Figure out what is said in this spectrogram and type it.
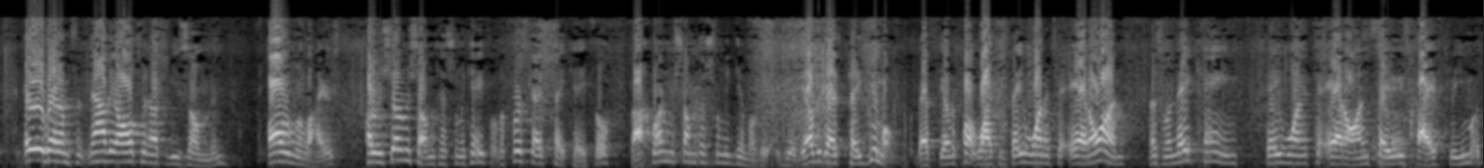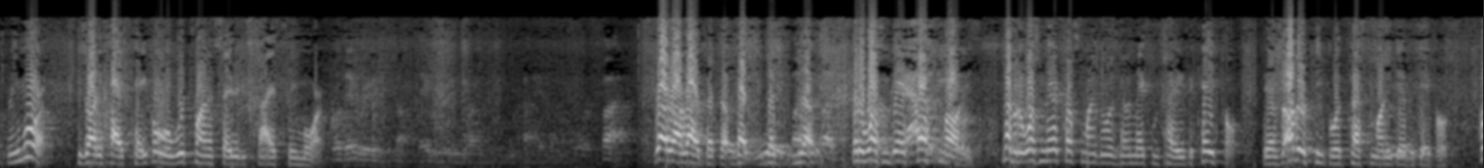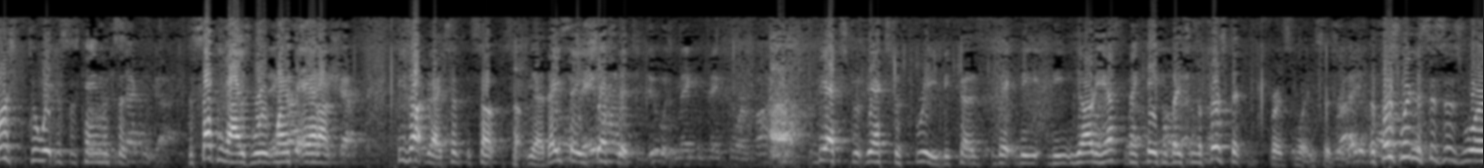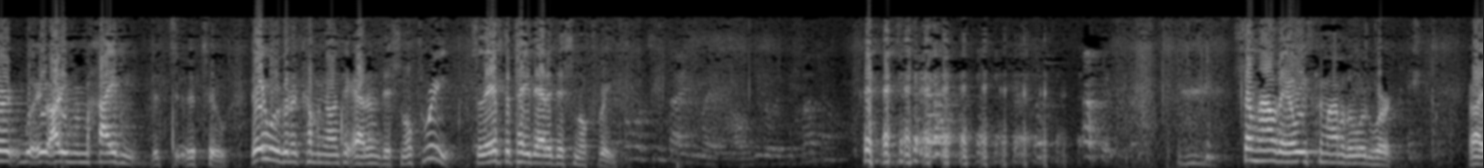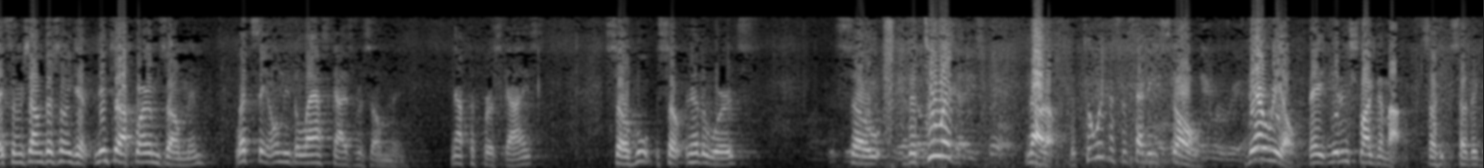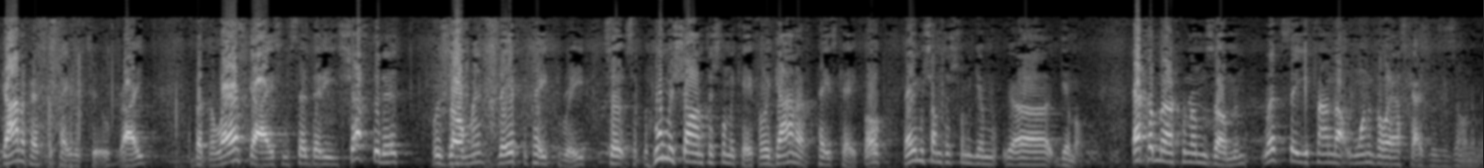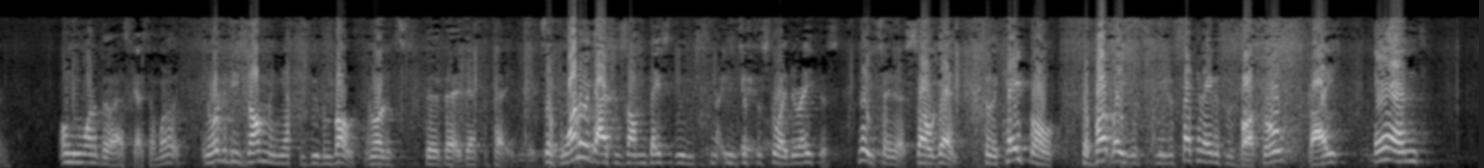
Now they all turn out to be Zommin. All of them liars. Harishon Misham Teshlim Kefil. The first guys pay Kefil. Vachwan Misham Teshlim Gimel. The other guys pay Gimel. That's the other part. Why? Because they wanted to add on. That's when they came they wanted to add on, say that he's chayiv three, three more. He's already chayiv kefil. Well, we're trying to say that he's chayiv three more. Well. They really wanted to be chayiv on four or five. Right, right, right. But the, but, but, no, but it wasn't their testimony. No, but it wasn't their testimony that was going to make him pay the kefil. There's other people with testimony gave the kefil. First two witnesses came and said. The second guy. The second guys were, wanted to add on. He's not right. So, so, so yeah, they say they wanted to do was make him pay four and five. The extra, the extra three, because the, the, the he already has to pay kefil based on the first first witnesses. Right. The first witnesses were, were already mechayim the, the two. They were going to coming on to add an additional three, so they have to pay that additional three. Somehow they always come out of the woodwork. Right, so Misham Tashlim again. Nimtza Achwarim Zomin. Let's say only the last guys were Zomin, not the first guys. So who, so in other words, so the two witnesses, no, no, the two witnesses said he stole. They're real. They, you didn't slug them up. So, so the Ganef has to pay the two, right? But the last guys who said that he shefted it were Zomin, they have to pay three. So, so who Misham Tishlam Kefil, the Ganef pays Kefil, they Misham Tishlam uh, Gimel. Let's say you found out one of the last guys was a Zonaman. Only one of the last guys. Now, in order to be Zomin, you have to do them both. In order to, they, they have to pay. So if one of the guys was Zomin, basically you just, you just destroyed their Aethus. No, you're saying this. So again, so the Butler, I mean, the second Aethus was Batul, right? And,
